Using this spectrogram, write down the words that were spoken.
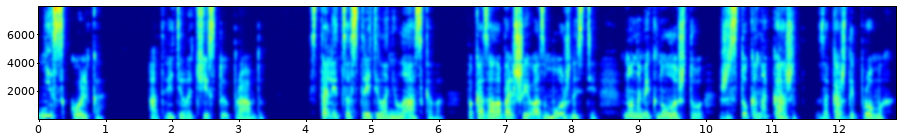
«Нисколько», — ответила чистую правду. Столица встретила неласково, показала большие возможности, но намекнула, что жестоко накажет за каждый промах.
